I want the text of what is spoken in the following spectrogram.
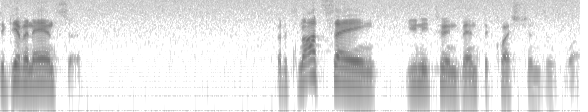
to give an answer. But it's not saying you need to invent the questions as well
